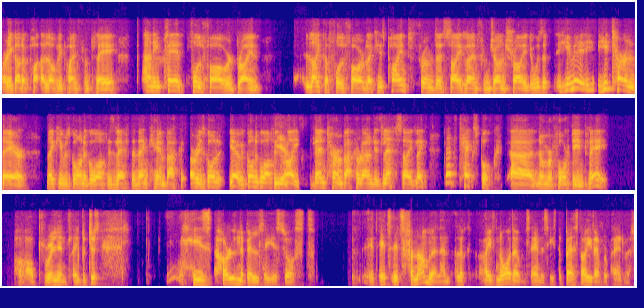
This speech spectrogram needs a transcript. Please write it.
or he got a, a lovely point from play, and he played full forward, Brian, like a full forward. Like his point from the sideline from John Troy, it was a he made, he turned there like he was going to go off his left and then came back, or he's going to, yeah, he was going to go off his Yeah. right and then turn back around his left side. Like that's textbook uh, number fourteen play. Oh, brilliantly! But just his hurling ability is just it, it's it's phenomenal. And look, I've no doubt in saying this. He's the best I've ever played with.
